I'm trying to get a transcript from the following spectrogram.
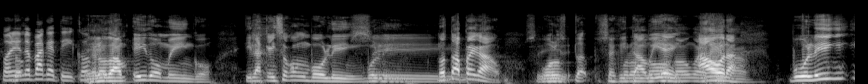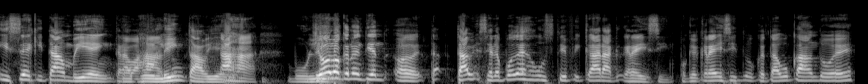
Poniendo paquetico. Y domingo. Y la que hizo con Bolín. Sí. Bolín. ¿No está pegado? Sí. Pues, ta- Seki Pero está no, bien. no, no, Ahora, no. Bulín y Seki bien trabajando. Bulín está bien. Ajá. Bulín. Yo lo que no entiendo, eh, está- está bien, se le puede justificar a Crazy, porque Crazy lo que está buscando es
